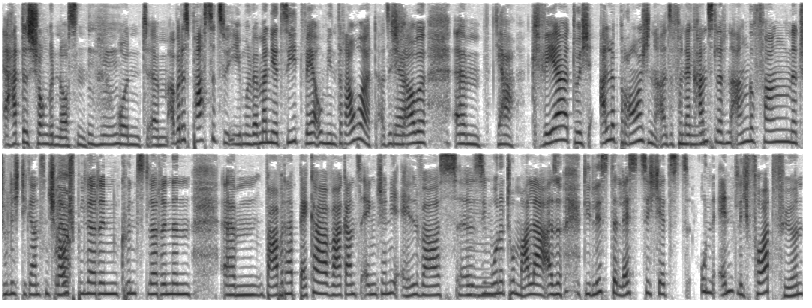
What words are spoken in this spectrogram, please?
er hat es schon genossen. Mhm. Und ähm, aber das passte zu ihm. Und wenn man jetzt sieht, wer um ihn trauert, also ich ja. glaube, ähm, ja, quer durch alle Branchen, also von der mhm. Kanzlerin angefangen, natürlich die ganzen Schauspielerinnen, ja. Künstlerinnen, ähm, Barbara Becker war ganz eng, Jenny Elvers, äh, mhm. Simone Tomalla, also die Liste lässt sich jetzt unendlich fortführen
